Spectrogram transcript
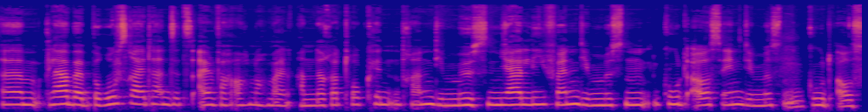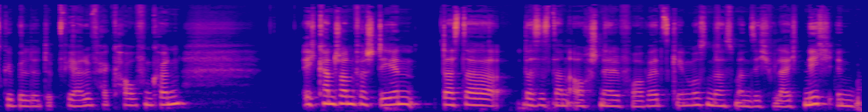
Ähm, klar, bei Berufsreitern sitzt einfach auch nochmal ein anderer Druck hinten dran. Die müssen ja liefern, die müssen gut aussehen, die müssen gut ausgebildete Pferde verkaufen können. Ich kann schon verstehen, dass da, dass es dann auch schnell vorwärts gehen muss und dass man sich vielleicht nicht in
